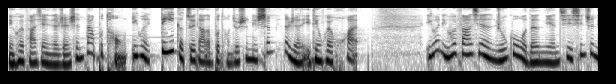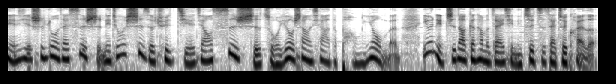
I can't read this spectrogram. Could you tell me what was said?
你会发现你的人生大不同。因为第一个最大的不同就是你身边的人一定会换。因为你会发现，如果我的年纪、心智年纪是落在四十，你就会试着去结交四十左右上下的朋友们，因为你知道跟他们在一起，你最自在、最快乐。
